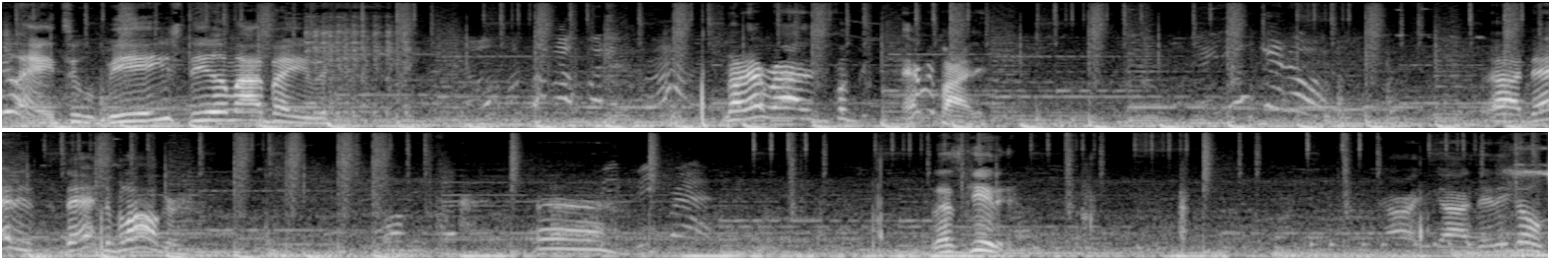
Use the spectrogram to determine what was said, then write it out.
You ain't too big. You still my baby. No, that ride is for everybody. You get on. Uh, the vlogger. Uh, let's get it. All right, guys, there they go.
